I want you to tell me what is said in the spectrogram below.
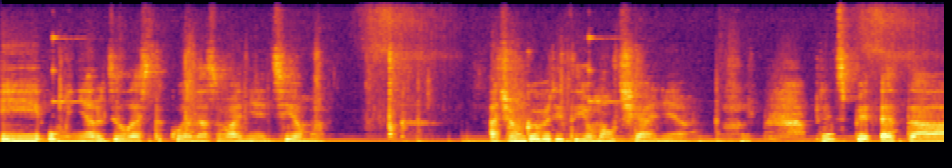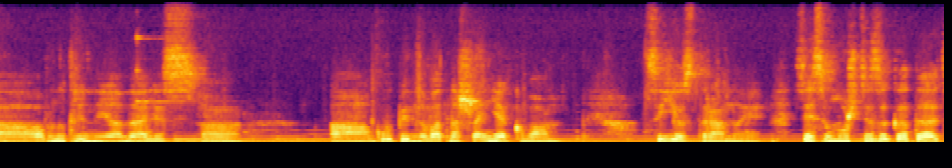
И у меня родилось такое название темы. О чем говорит ее молчание? Принципе, это внутренний анализ а, а, глубинного отношения к вам с ее стороны. Здесь вы можете загадать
